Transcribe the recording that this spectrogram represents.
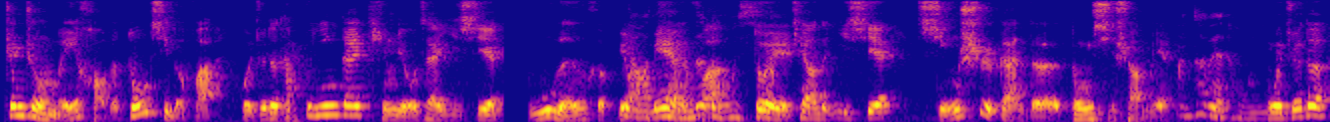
真正美好的东西的话，我觉得它不应该停留在一些图文和表面化对这样的一些形式感的东西上面。我特别同意。我觉得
